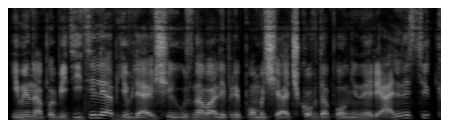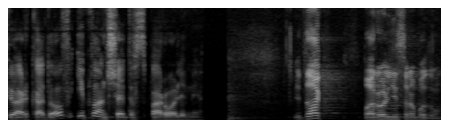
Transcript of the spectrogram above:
Имена победителей, объявляющие, узнавали при помощи очков дополненной реальности, QR-кодов и планшетов с паролями. Итак, пароль не сработал.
